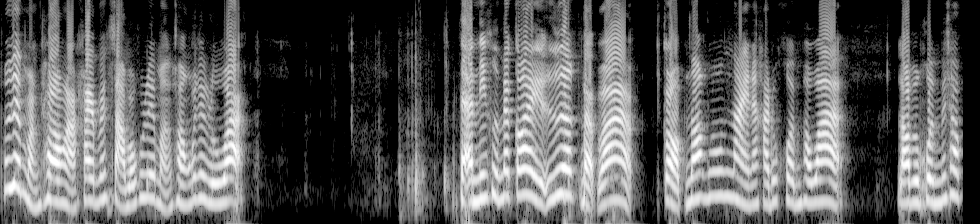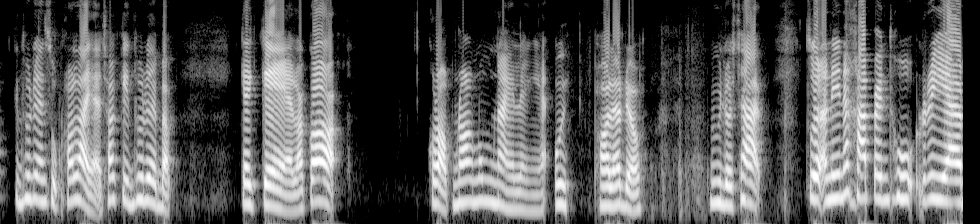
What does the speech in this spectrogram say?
ทุเรียนหมอนทองอะใครเป็นสาวกทุเรียนหมอนทองก็จะรู้ว่า แต่อันนี้คือแม่ก้อยเลือกแบบว่า กรอบนอกนุ่มในนะคะ ทุกคนเพราะว่าเราเป็นคนไม่ชอบกินทุเรียนสุกเท่าไหร่อะชอบกินทุเรียนแบบแก่ๆแล้วก็กรอบนอกนุ่มในอะไรเงี้ยอุ้ยพอแล้วเดี๋ยวไม่มีรสชาติ ส่วนอันนี้นะคะเป็นทุเรียน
